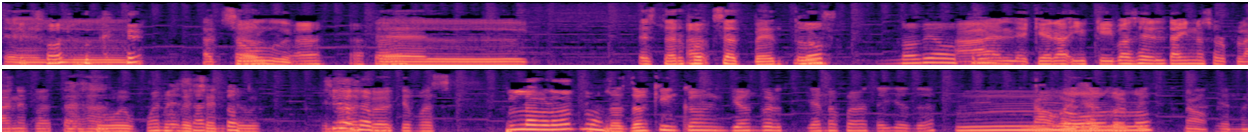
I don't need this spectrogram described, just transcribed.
¿Assault El? Assault. Ah. El Star Ah, Fox Adventure. Los- no había otro. Ah, el que era y que iba a ser el Dinosaur Planet, ¿verdad? Ajá. Estuvo bueno, Exacto. decente, güey. Sí, no o sea, qué más. Pues la verdad no. Los Donkey Kong Jungle ya no fueron de ellos, ¿verdad? Mm, No, güey, ya no, no, no. No. Ya no.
